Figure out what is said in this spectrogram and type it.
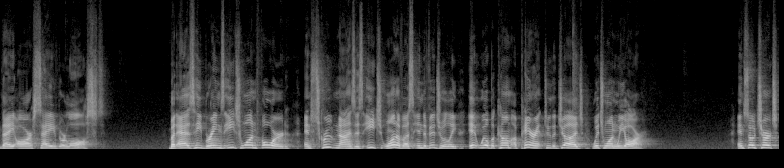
they are saved or lost. But as he brings each one forward and scrutinizes each one of us individually, it will become apparent to the judge which one we are. And so, church,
